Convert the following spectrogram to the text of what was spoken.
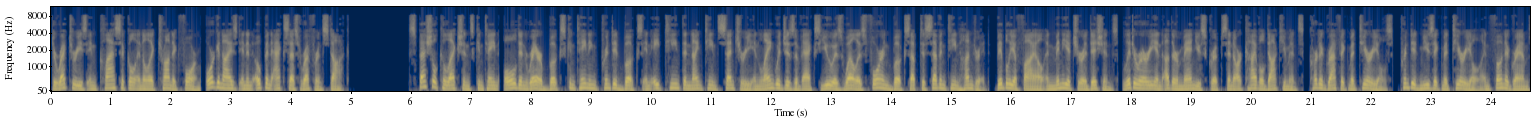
directories in classical and electronic form, organized in an open-access reference stock. Special collections contain, old and rare books containing printed books in 18th and 19th century in languages of XU as well as foreign books up to 1700, bibliophile and miniature editions, literary and other manuscripts and archival documents, cartographic materials, printed music material and phonograms,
